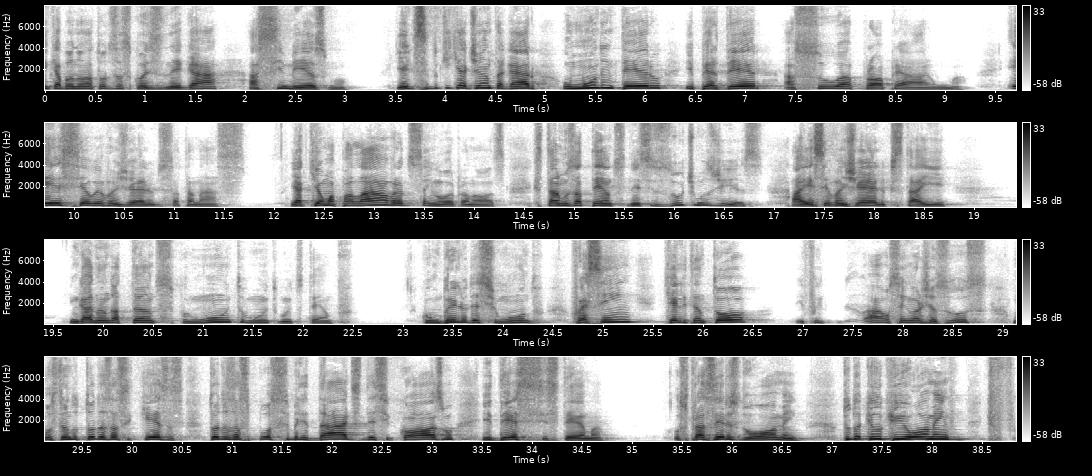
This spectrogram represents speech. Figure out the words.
tem que abandonar todas as coisas, negar a si mesmo. E ele disse: do que, que adianta ganhar o mundo inteiro e perder a sua própria alma? Esse é o evangelho de Satanás. E aqui é uma palavra do Senhor para nós, estarmos atentos nesses últimos dias a esse evangelho que está aí, enganando a tantos por muito, muito, muito tempo. Com o brilho deste mundo, foi assim que ele tentou, e foi ao Senhor Jesus, mostrando todas as riquezas, todas as possibilidades desse cosmo e desse sistema. Os prazeres do homem, tudo aquilo que o homem,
